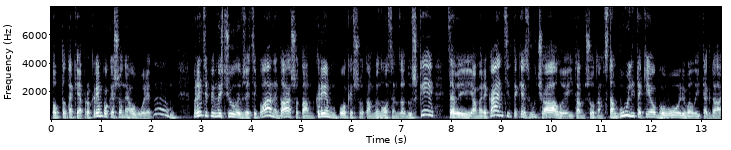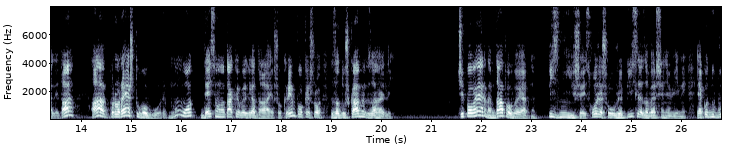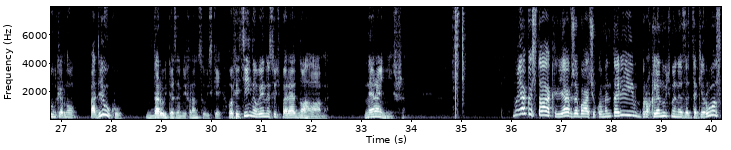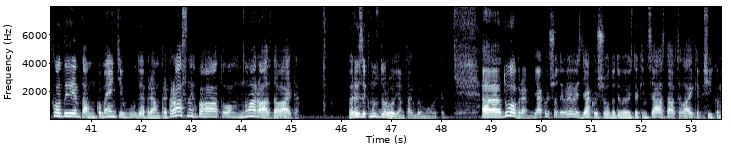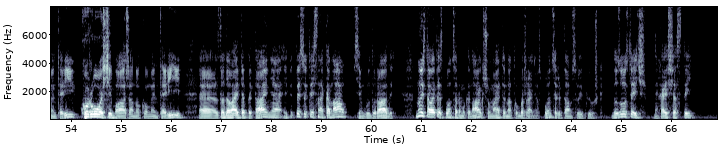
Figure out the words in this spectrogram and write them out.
Тобто таке, про Крим поки що не говорять. Ну, в принципі, ми ж чули вже ці плани, да, що там Крим поки що там виносимо за дужки. Це і американців таке звучало, і там що там в Стамбулі таке обговорювали і так далі. Да? А про решту говоримо. Ну от, десь воно так і виглядає, що Крим поки що за дужками взагалі. Чи повернемо? Да, повернемо. Пізніше, і схоже, що вже після завершення війни. Як одну бункерну падлюку, даруйте за мій французький, офіційно винесуть вперед ногами. Не раніше. Ну, якось так. Я вже бачу коментарі. Проклянуть мене за такі розклади. Там коментів буде прям прекрасних багато. Ну, а раз, давайте. Ризикну здоров'ям, так би мовити. Е, добре, дякую, що дивились. Дякую, що додивились до кінця. Ставте лайки, пишіть коментарі. Хороші бажано коментарі. Е, задавайте питання і підписуйтесь на канал. Всім буду радий. Ну і ставайте спонсорами каналу, якщо маєте на то бажання. У спонсорів там свої плюшки. До зустрічі! Нехай щастить!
